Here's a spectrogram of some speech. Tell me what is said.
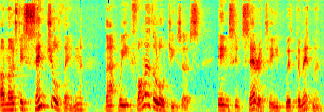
a most essential thing that we follow the Lord Jesus in sincerity with commitment.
